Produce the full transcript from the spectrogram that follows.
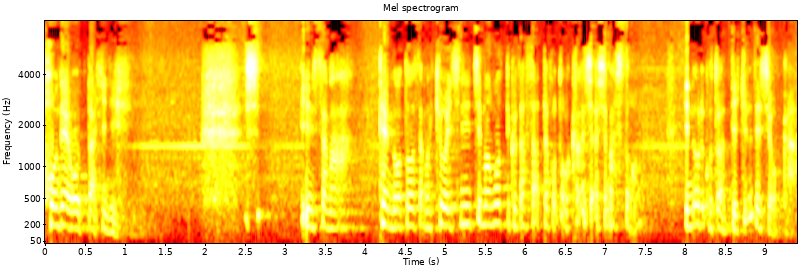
骨を折った日にイエス様天のお父様今日一日守ってくださったことを感謝しますと祈ることはできるでしょうか？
